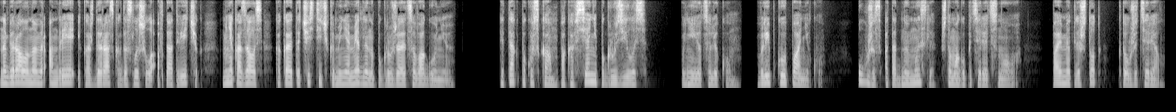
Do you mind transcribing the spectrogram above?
Набирала номер Андрея, и каждый раз, когда слышала автоответчик, мне казалось, какая-то частичка меня медленно погружается в агонию. И так по кускам, пока вся не погрузилась в нее целиком, в липкую панику, ужас от одной мысли, что могу потерять снова. Поймет лишь тот, кто уже терял.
